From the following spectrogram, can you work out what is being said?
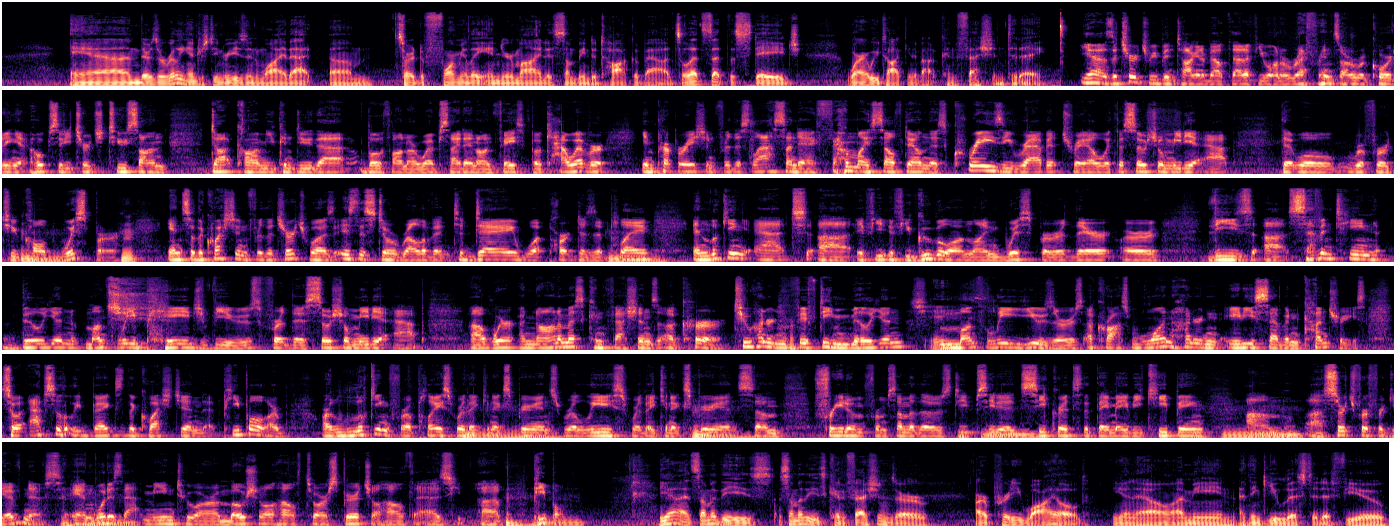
And there's a really interesting reason why that um, started to formulate in your mind as something to talk about. So let's set the stage. Why are we talking about confession today? Yeah, as a church, we've been talking about that. If you want to reference our recording at HopeCityChurchTucson.com, you can do that both on our website and on Facebook. However, in preparation for this last Sunday, I found myself down this crazy rabbit trail with a social media app that we'll refer to called Whisper. And so the question for the church was is this still relevant today? What part does it play? And looking at, uh, if, you, if you Google online Whisper, there are these uh, 17 billion monthly page views for this social media app. Uh, where anonymous confessions occur. 250 million monthly users across 187 countries. So it absolutely begs the question that people are are looking for a place where they can experience release, where they can experience some freedom from some of those deep-seated secrets that they may be keeping. Um, uh, search for forgiveness, and what does that mean to our emotional health, to our spiritual health as uh, people? Yeah, and some of these some of these confessions are are pretty wild. You know, I mean, I think you listed a few.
